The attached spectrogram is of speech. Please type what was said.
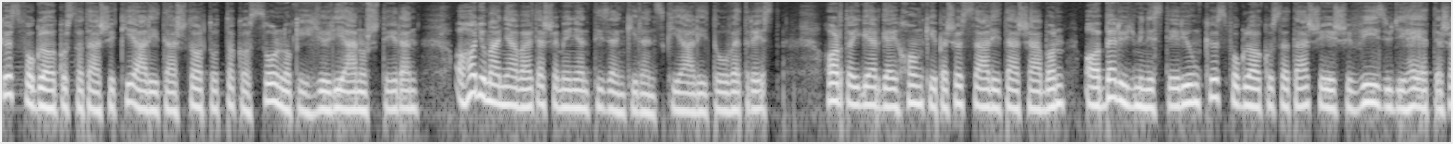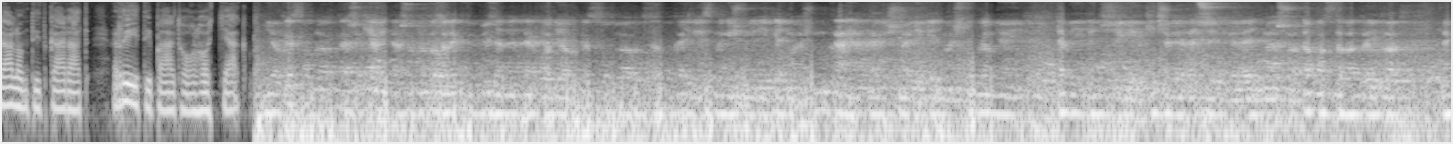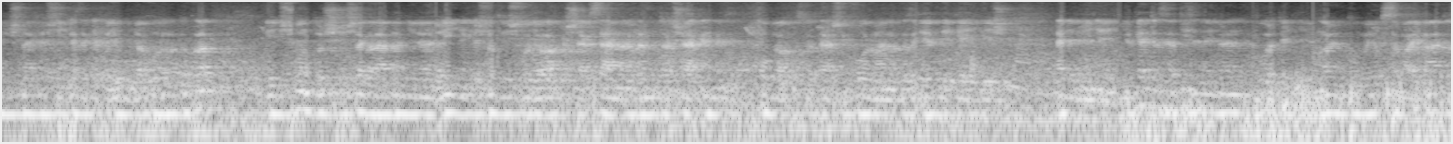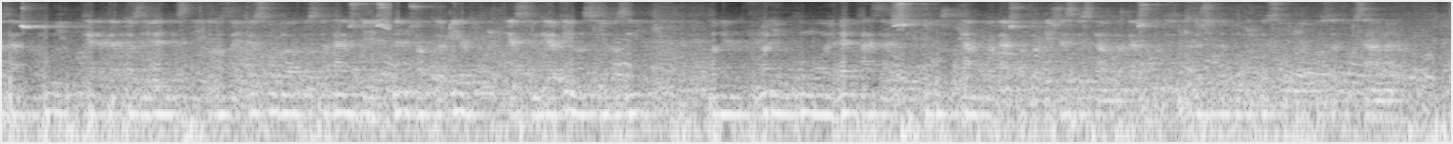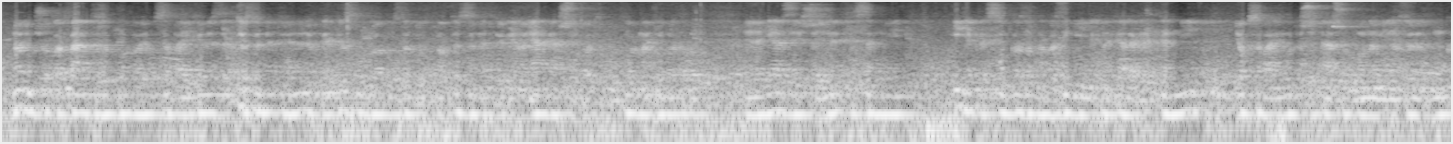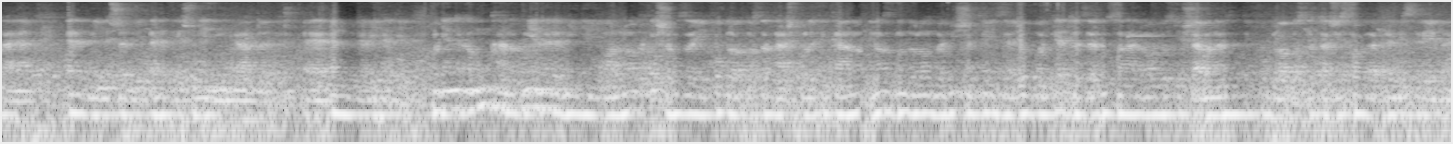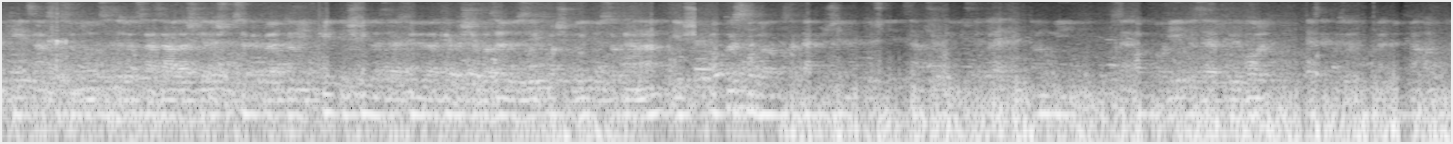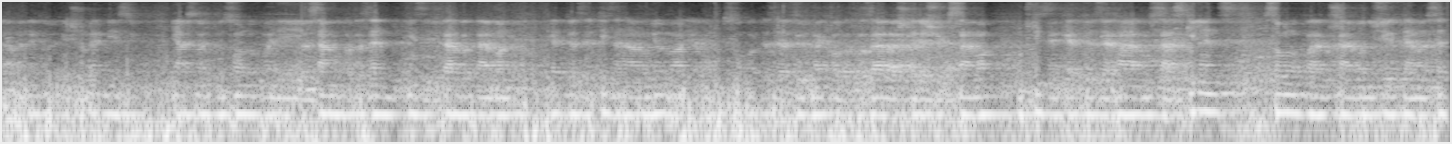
Közfoglalkoztatási kiállítást tartottak a Szolnoki Hill János téren. A hagyományá vált eseményen 19 kiállító vett részt. Hartai Gergely hangképes összeállításában a belügyminisztérium közfoglalkoztatási és vízügyi helyettes államtitkárát Réti Pált hallhatják. A közfoglalkoztatási kiállításoknak az a legfőbb üzenete, hogy a közfoglalkoztatók egyrészt megismerjék egymás munkáját, elismerjék egymás programjait, tevékenységét, kicserélhessék egymással tapasztalataikat, megismerhessék ezeket a jó gyakorlatokat, és fontos és legalább annyira lényeges az is, hogy a lakosság számára bemutassák ennek a foglalkoztatási formának az értékeit és eredményeit. 2011-ben volt egy nagyon komoly jogszabályváltozás, új keretek közé rendezték a hazai közfoglalkoztatást, és nem csak piacot kezdtünk el finanszírozni, hanem nagyon komoly beruházási típusú támogatásokat és eszköztámogatásokat biztosítottunk a. Nagyon sokat változott maga a jogszabályi környezet, köszönhetően önöknek, közfoglalkoztatóknak, köszönhetően a járáshivatal, kormányhivatal jelzéseinek, hiszen mi igyekszünk azoknak az igényeknek eleget tenni, jogszabályi módosításokban, ami az önök munkáját eredményesebbé teheti és még inkább előre viheti. Hogy ennek a munkának milyen eredményei vannak, és a hazai foglalkoztatás politikának, én azt gondolom, hogy mi sem pénzzel jobb, hogy 2023. augusztusában nemzeti foglalkoztatási szolgálat regiszterében 228.500 álláskereső szerepelt, ami két és fél ezer fővel kevesebb az előző év hasonló időszakánál, és a közfoglalkoztatás jelentős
